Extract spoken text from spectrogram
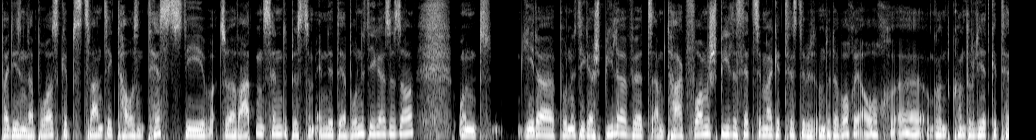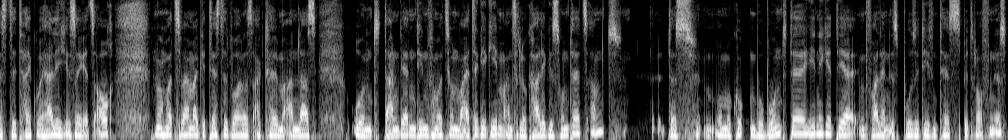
bei diesen Labors gibt es 20.000 Tests, die zu erwarten sind bis zum Ende der Bundesliga-Saison. Und jeder Bundesligaspieler wird am Tag vorm Spiel das letzte Mal getestet, wird unter der Woche auch äh, kontrolliert getestet. Heiko Herrlich ist er jetzt auch nochmal zweimal getestet worden aus aktuellem Anlass. Und dann werden die Informationen weitergegeben ans lokale Gesundheitsamt das wollen wir gucken, wo wohnt derjenige, der im Fall eines positiven Tests betroffen ist.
